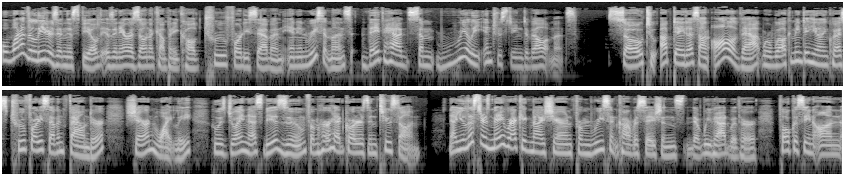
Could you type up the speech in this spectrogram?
Well, one of the leaders in this field is an Arizona company called True 47. And in recent months, they've had some really interesting developments. So, to update us on all of that, we're welcoming to Healing Quest True 47 founder, Sharon Whiteley, who is joining us via Zoom from her headquarters in Tucson. Now, you listeners may recognize Sharon from recent conversations that we've had with her, focusing on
